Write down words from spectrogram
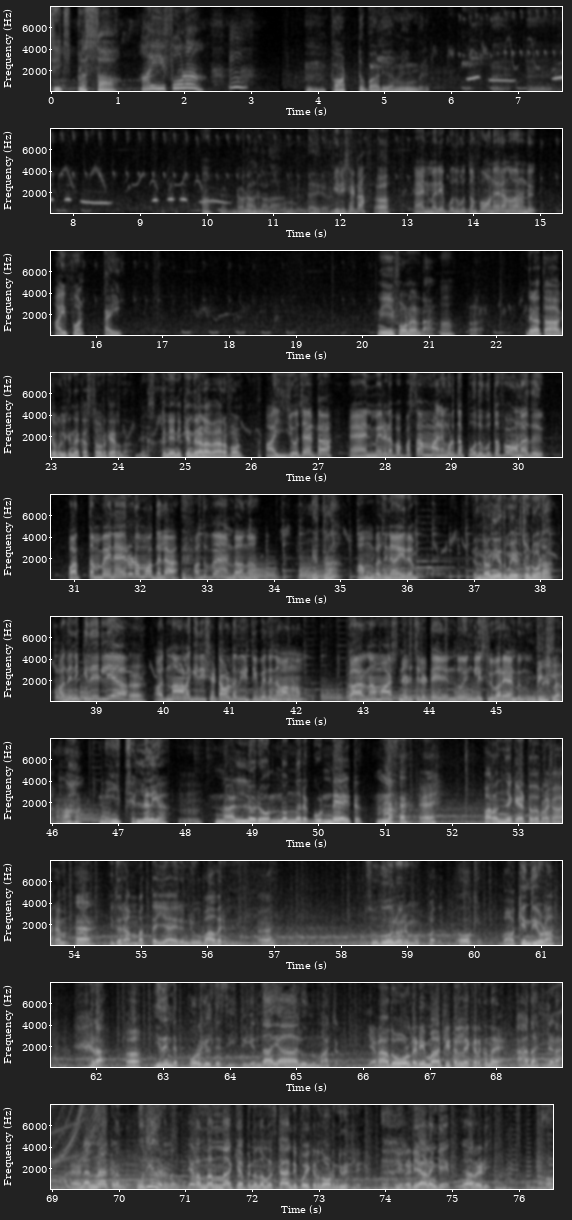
സിക്സ് പ്ലസ് ആ? ഐഫോണാ പാട്ട് പാടിയ മീൻ വരും. ആ രണ്ടാളുണ്ടല്ലോ ഒന്ന് മിണ്ടാതിരാ ഗിരീഷ് ഏട്ടാ ആ ആനിമരിയെ പുതുപുത്തൻ ഫോൺ തരാന്ന് പറഞ്ഞിട്ടുണ്ട്. ഐഫോൺ. ഐ? നീ ഈ ഫോൺ കണ്ട. ഇതിനകത്ത് ആകെ വിളിക്കുന്ന കസ്റ്റമർ കെയർ പിന്നെ എനിക്ക് എന്തിനാടാ വേറെ ഫോൺ അയ്യോ ചേട്ടാ ആൻമേരിയുടെ പപ്പ സമ്മാനം കൊടുത്ത പുതുപുത്ത ഫോൺ അത്. പത്തൊമ്പതിനായിരം രൂപ മുതലാ അത് വേണ്ടാന്നാ. എത്ര? അമ്പതിനായിരം. എന്നാ നീ അത് മേടിച്ചോണ്ട് പോടാ അതെനിക്ക് തരില്ല. അത് നാളെ ഗിരീഷേട്ട അവളുടെ വീട്ടിൽ പോയി തന്നെ വാങ്ങണം. കാരണം ആ മാഷിനെ അടിച്ചിട്ടേ എന്തോ ഇംഗ്ലീഷിൽ പറയാണ്ടെന്ന് ഇംഗ്ലീഷിലാ? ആഹാ നീ ചെല്ലളിയാ. നല്ലൊരു ഒന്നൊന്നര ഗുണ്ടയായിട്ട്. ഉം. ഏ? പറഞ്ഞു കേട്ടത് പ്രകാരം ഇതൊരു അമ്പത്തയ്യായിരം രൂപ വരും. ഏ? സുഖുവിനൊരു മുപ്പത്. ഓക്കെ. ബാക്കി എന്ത് ചെയ്യൂടാ എടാ ആ. ഇതിന്റെ പുറകിലത്തെ സീറ്റ് എന്തായാലും ഒന്ന് മാറ്റണം. എടാ അത് ഓൾറെഡി മാറ്റിയിട്ടല്ലേ കിടക്കുന്നേ? അതല്ലടാ നന്നാക്കണമെന്ന് പുതിയതിടണമെന്ന് എടാ നന്നാക്കിയാ പിന്നെ നമ്മൾ സ്റ്റാൻഡിൽ പോയി കിടന്ന് ഓടേണ്ടി വരില്ലേ? നീ റെഡി ആണെങ്കിൽ ഞാൻ റെഡി ഓ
